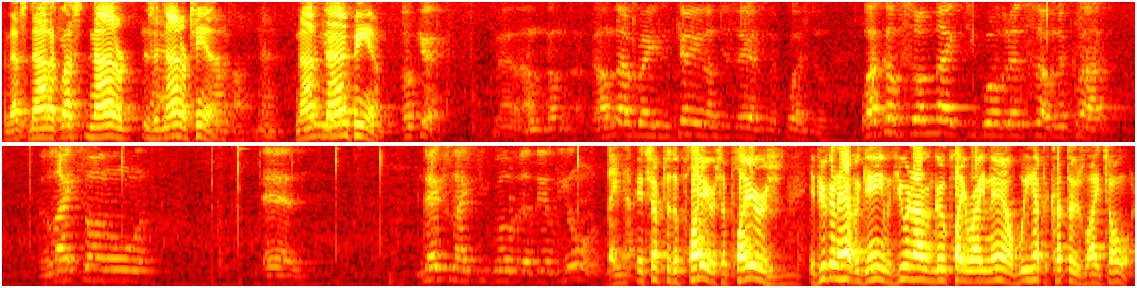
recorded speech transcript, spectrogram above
and that's nine, o'clock. that's nine or, is it nine or ten? Nine, nine PM. Okay. Now, I'm, I'm, I'm not raising Cain, I'm just asking a question. Why come some nights you go over there at seven o'clock, the lights on on, and next night you go over there, they'll be on? They have. It's up to the players. The players, if you're gonna have a game, if you're not gonna go play right now, we have to cut those lights on.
